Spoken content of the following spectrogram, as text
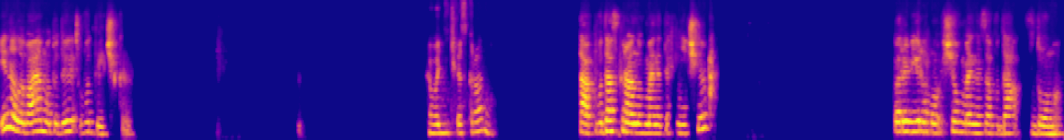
І наливаємо туди водички. Водичка з крану? Так, вода з крану в мене технічна. Перевіримо, що в мене за вода вдома.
